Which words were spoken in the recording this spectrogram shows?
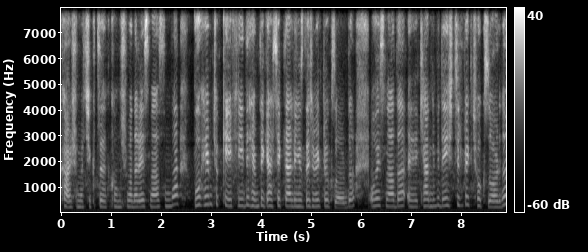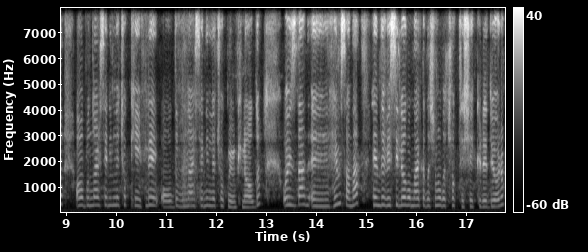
karşıma çıktı konuşmalar esnasında. Bu hem çok keyifliydi hem de gerçeklerle yüzleşmek çok zordu. O esnada e, kendimi değiştirmek çok zordu. Ama bunlar seninle çok keyifli oldu. Bunlar seninle çok mümkün oldu. O yüzden e, hem sana hem de vesile olan arkadaşıma da çok teşekkür ediyorum.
